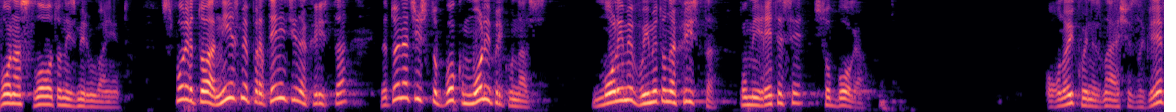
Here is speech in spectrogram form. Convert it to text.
во нас словото на измирувањето. Според тоа, ние сме пратеници на Христа, на тој начин што Бог моли преку нас. Молиме во името на Христа, помирете се со Бога. Оној кој не знаеше за грев,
